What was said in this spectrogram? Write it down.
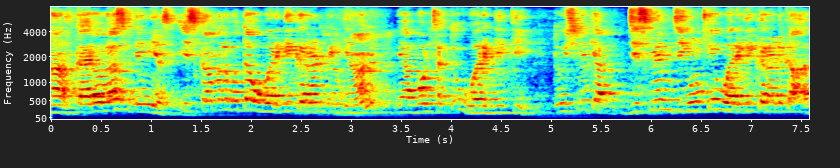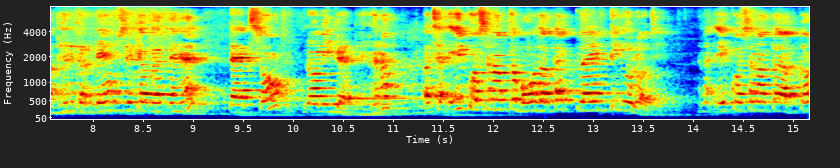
हाँ कैरोलस लिनियस इसका मतलब होता है वर्गीकरण विज्ञान या बोल सकते हो वर्गीकी। तो इसमें क्या जिसमें हम जीवों के वर्गीकरण का अध्ययन करते हैं उसे क्या कहते हैं? टैक्सोनॉमी कहते हैं है ना? अच्छा एक क्वेश्चन आपका बहुत आता है प्लेंटियोलॉजी है ना? एक क्वेश्चन आता है आपका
